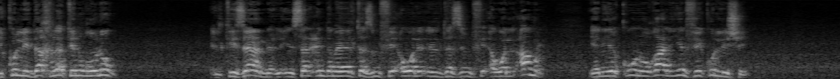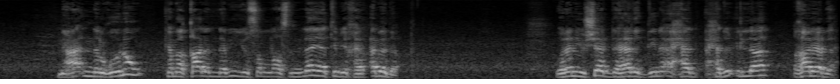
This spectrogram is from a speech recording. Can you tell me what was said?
لكل دخلة غلو. التزام الإنسان عندما يلتزم في أول يلتزم في أول الأمر يعني يكون غاليا في كل شيء. مع أن الغلو كما قال النبي صلى الله عليه وسلم لا يأتي بخير أبدا. ولن يشاد هذا الدين أحد, أحد إلا غلبه.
